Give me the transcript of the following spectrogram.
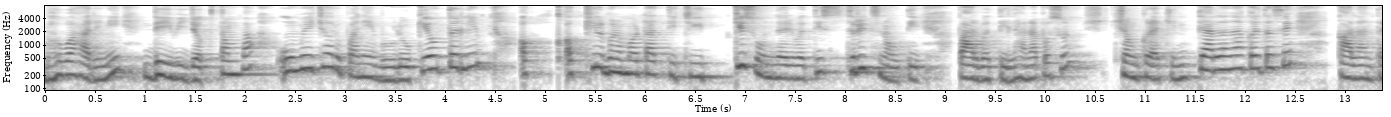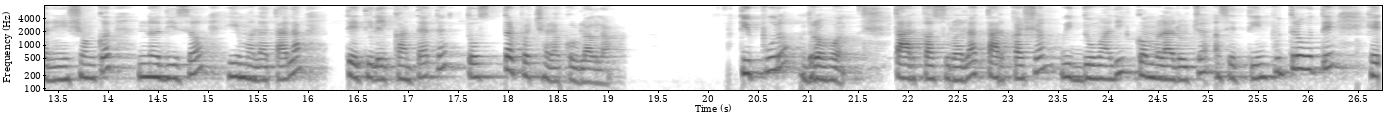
भवहारिणी देवी जगदंबा उमेच्या रूपाने भूलोकी अवतरली अख अखिल ब्रह्मटात तिची इतकी सौंदर्यवती स्त्रीच नव्हती. पार्वती लहानापासून शंकराची नित्याराधना करीत असे. कालांतराने शंकर नदीसह हिमालयात आला. तेथील एकांतात तो तपश्चर्या करू लागला. त्रिपुर द्रोहन तारकासुराला तारकाशम विद्युमाली कमलालोचन असे तीन पुत्र होते. हे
